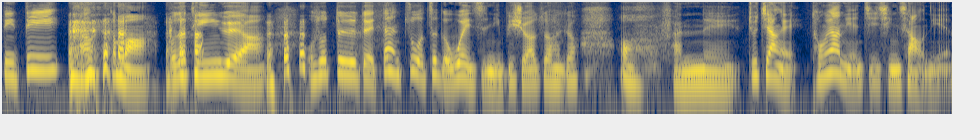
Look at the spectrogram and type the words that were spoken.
弟弟啊，干嘛？我在听音乐啊。我说对对对，但坐这个位置你必须要坐。他就哦烦呢，就这样哎。同样年纪青少年，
